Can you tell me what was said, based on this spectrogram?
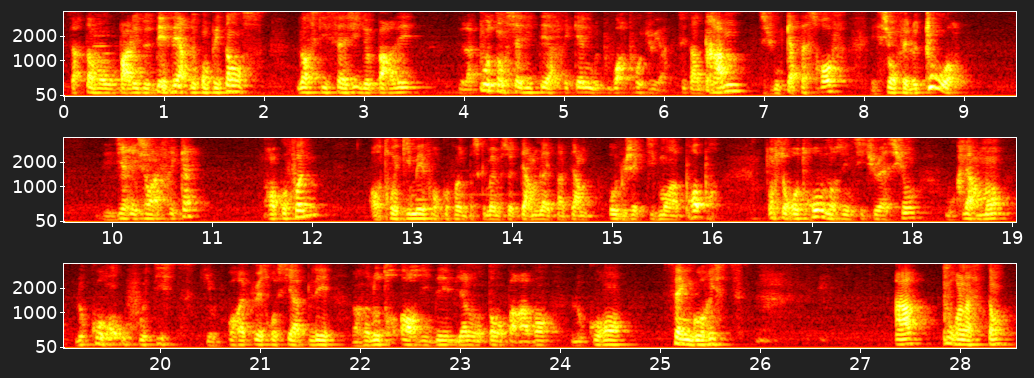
certains vont vous parler de désert de compétences lorsqu'il s'agit de parler de la potentialité africaine de pouvoir produire. C'est un drame, c'est une catastrophe. Et si on fait le tour des dirigeants africains, francophones, entre guillemets francophone, parce que même ce terme-là est un terme objectivement impropre, on se retrouve dans une situation où clairement le courant oufouettiste, qui aurait pu être aussi appelé dans un autre ordre d'idée bien longtemps auparavant, le courant sengoriste, a pour l'instant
